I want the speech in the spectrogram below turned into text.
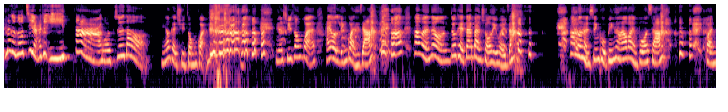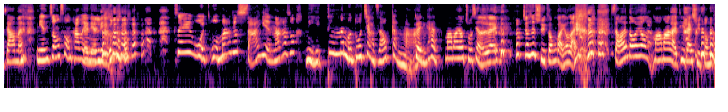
那个时候寄来就一大，我知道。你要给徐总管，你的徐总管还有林管家，他们那种就可以带伴手礼回家。他们很辛苦，平常要帮你剥虾，管家们。年终送他们一点礼物，所以我我妈就傻眼啦、她说：“你订那么多架子要干嘛？”对，你看妈妈又出现了，对不对？就是徐总管又来，小恩都会用妈妈来替代徐总管。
